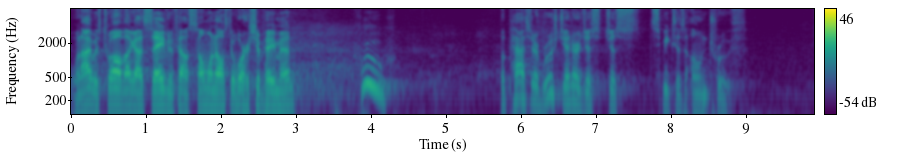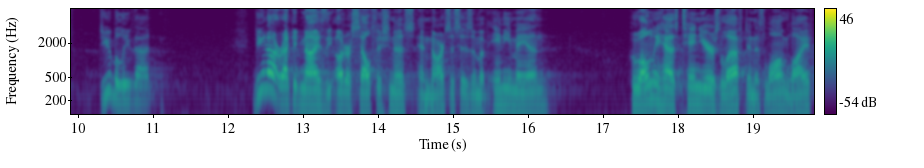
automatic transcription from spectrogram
When I was 12, I got saved and found someone else to worship. Amen. Whew. But Pastor Bruce Jenner just, just speaks his own truth. Do you believe that? Do you not recognize the utter selfishness and narcissism of any man who only has 10 years left in his long life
